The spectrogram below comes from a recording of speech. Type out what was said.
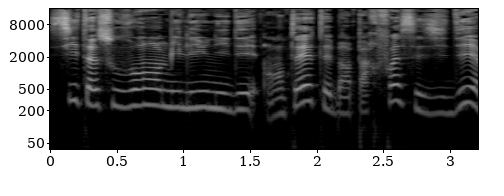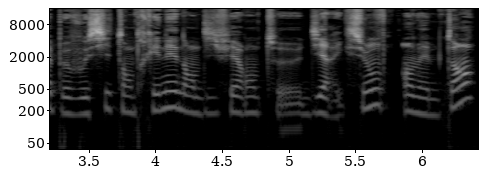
Si tu as souvent mille une idées en tête, et eh ben parfois ces idées peuvent aussi t'entraîner dans différentes euh, directions en même temps,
